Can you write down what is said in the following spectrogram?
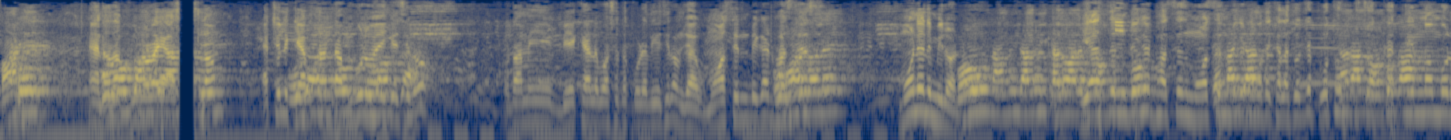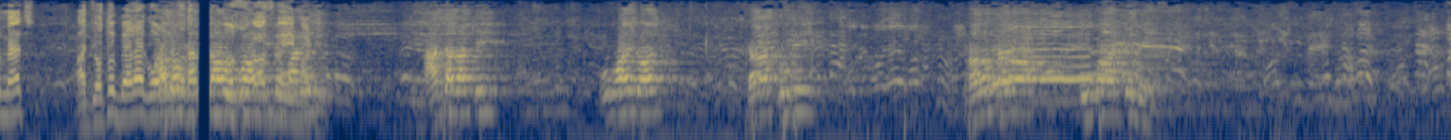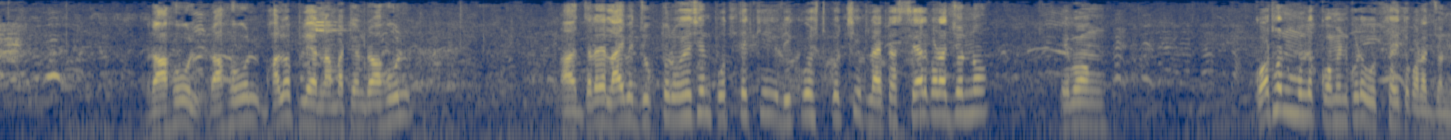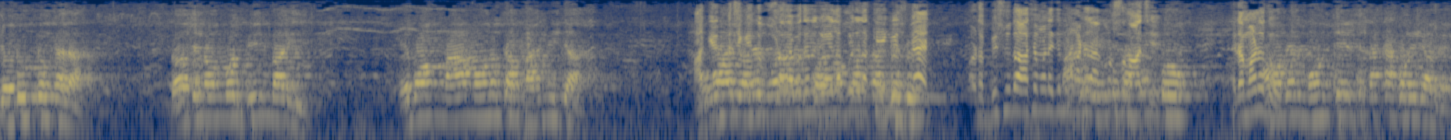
হ্যাঁ দাদা পুনরায় আসলাম। অ্যাকচুয়ালি ক্যাপশনটা ভুল হয়ে গেছিল। ওটা আমি বেখেয়াল বশত করে দিয়েছিলাম। যাই হোক মহসিন ব্রিগেড ভার্সেস মনের মিলন। ইয়াসিন ব্রিগেড ভার্সেস মহসিন ব্রিগেডের মধ্যে খেলা চলছে। প্রথম যারা চক্রের তিন নম্বর ম্যাচ। আর যত বেলা গরম দর্শক আসবে এই। মাঠে। উভয় দল খুবই ভালো খেলা উপহার দেবে। রাহুল রাহুল ভালো প্লেয়ার নাম্বার টেন রাহুল। আর যারা লাইভে যুক্ত রয়েছেন প্রত্যেককে রিকোয়েস্ট করছি লাইভটা শেয়ার করার জন্য এবং গঠনমূলক কমেন্ট করে উৎসাহিত করার জন্য। খেলা দশ নম্বর বাড়ি এবং মা ফার্নিচার। আগের ম্যাচে কিন্তু বড় ব্যবধানে জয়লাভ করেছে কিং ইজ ব্যাক। ওটা বিশুদা আছে মানে কিন্তু মাঠের আকর্ষণ আছে। এটা মানে তো? মঞ্চে এসে দেখা করে যাবে।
